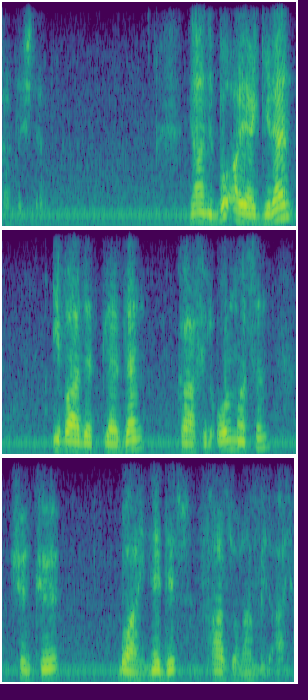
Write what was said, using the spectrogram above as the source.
kardeşlerim. Yani bu aya giren ibadetlerden gafil olmasın. Çünkü bu ay nedir? Farz olan bir ay.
